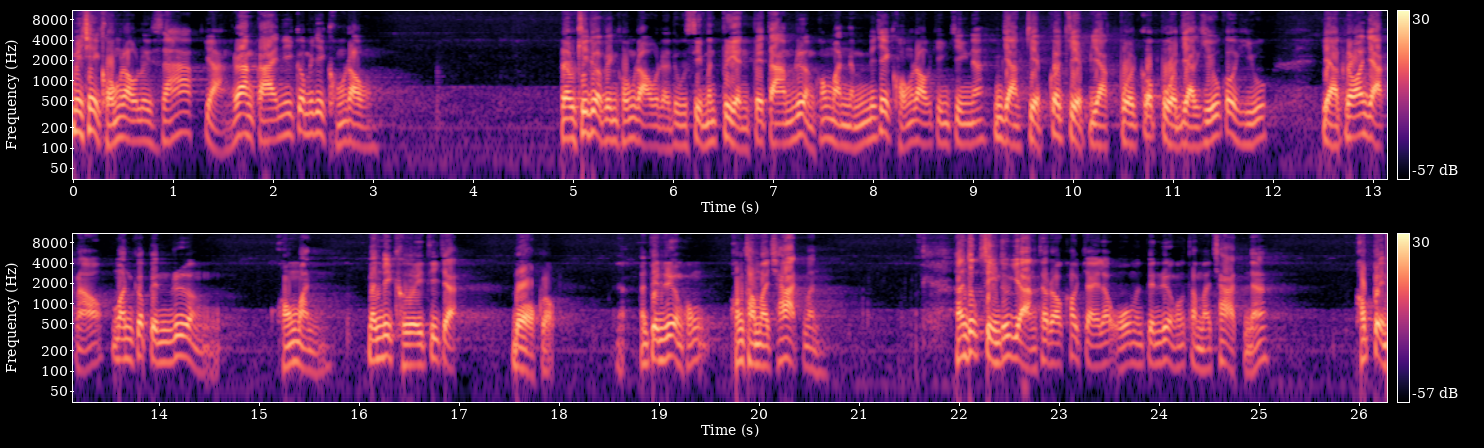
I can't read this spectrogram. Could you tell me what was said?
ไม่ใช่ของเราเลยซักอย่างร่างกายนี้ก็ไม่ใช่ของเรา เราคิดว่าเป็นของเราแต่ดูสิมันเปลี่ยนไปตามเรื่องของมันนะมันไม่ใช่ของเราจริง ๆ นะอยากเจ็บก็เจ็บ อยากปวดก็ปวดอยากหิวก็หิว อยากร้อนอยากหนาว มันก็เป็นเรื่องของมัน มันไม่เคยที่จะบอกหรอกมันเป็นเรื่องของ ของธรรมชาติมันทั้นทุกสิ่งทุกอย่างถ้าเราเข้าใจแล้วโอ้มันเป็นเรื่องของธรรมชาตินะเขาเป็น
